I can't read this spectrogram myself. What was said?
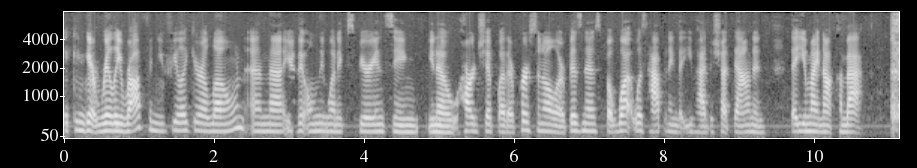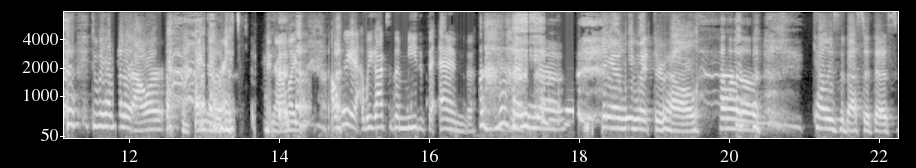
it can get really rough and you feel like you're alone and that you're the only one experiencing, you know, hardship whether personal or business, but what was happening that you had to shut down and that you might not come back? Do we have another hour? I know, right? I know. I'm like, oh wait, we got to the meat at the end. I know. and we went through hell. Oh. Kelly's the best at this.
